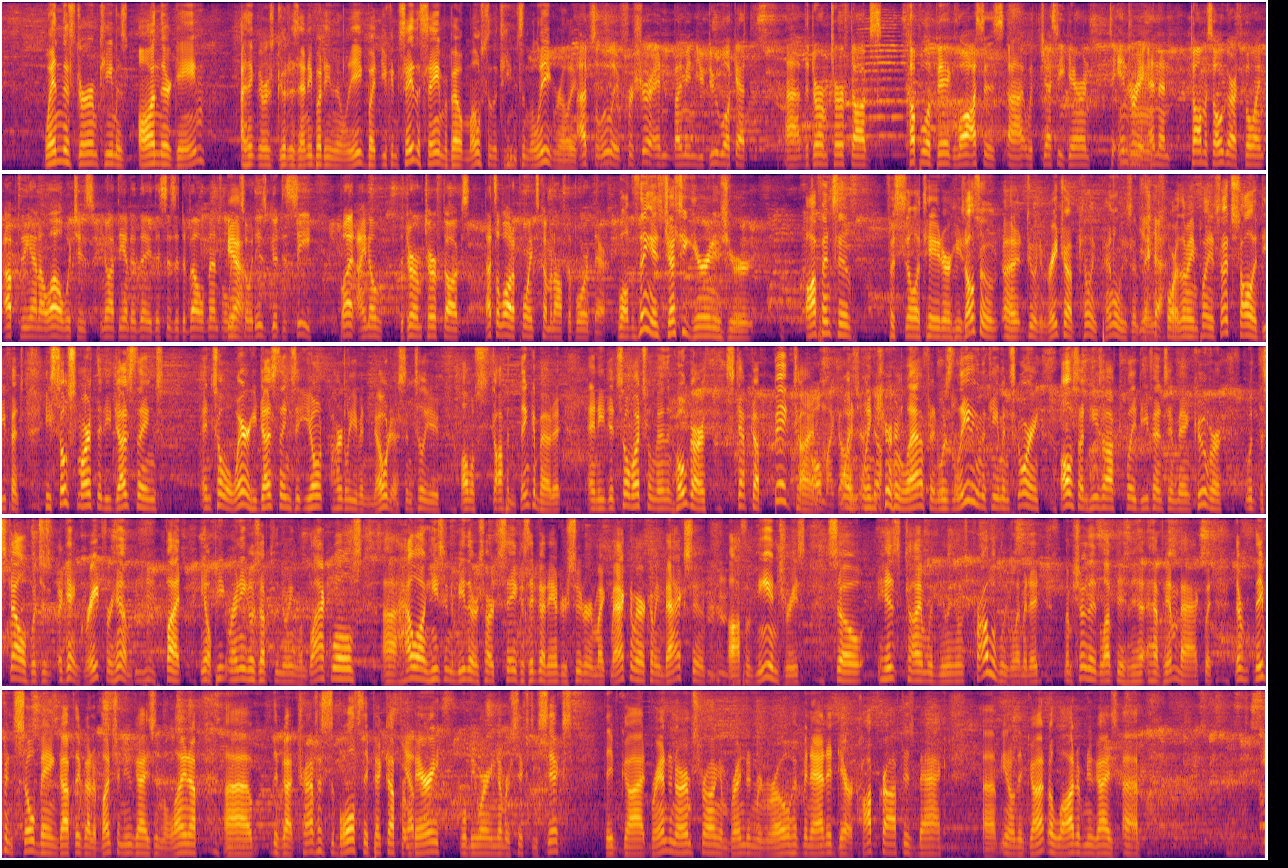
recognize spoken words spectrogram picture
when this Durham team is on their game, I think they're as good as anybody in the league, but you can say the same about most of the teams in the league, really. Absolutely, for sure. And I mean, you do look at uh, the Durham Turf Dogs. Couple of big losses uh, with Jesse Guerin to injury, Mm-hmm. and then Thomas Hogarth going up to the NLL, which is, you know, at the end of the day, this is a developmental Yeah. league, so it is good to see. But I know the Durham Turf Dogs. That's a lot of points coming off the board there. Well, the thing is, Jesse Guerin is your offensive facilitator. He's also uh, doing a great job killing penalties and things Yeah. for them. I mean, playing such solid defense. He's so smart that he does things and so aware. He does things that you don't hardly even notice until you almost stop and think about it. And he did so much for them. And then Hogarth stepped up big time Oh my gosh, when, when. Guerin left and was leading the team in scoring. All of a sudden, he's off to play defense in Vancouver with the stealth, which is again great for him. Mm-hmm. But you know, Pete Rennie goes up to the New England Black Wolves. Uh, how long he's going to be there is hard to say because they've got Andrew Suter and Mike McNamara coming back soon Mm-hmm. off of knee injuries. So his time with New England is probably limited. I'm sure they'd love to have him back, but they're, they've been so banged up. They've got a bunch of new guys in the lineup. Uh, they've got Travis Zabolts they picked up from Yep. Barrie. Will be wearing number 66. They've got Brandon Armstrong and Brendan Monroe have been added. Derek Hopcroft is back. Uh, you know, they've got a lot of new guys. Uh,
